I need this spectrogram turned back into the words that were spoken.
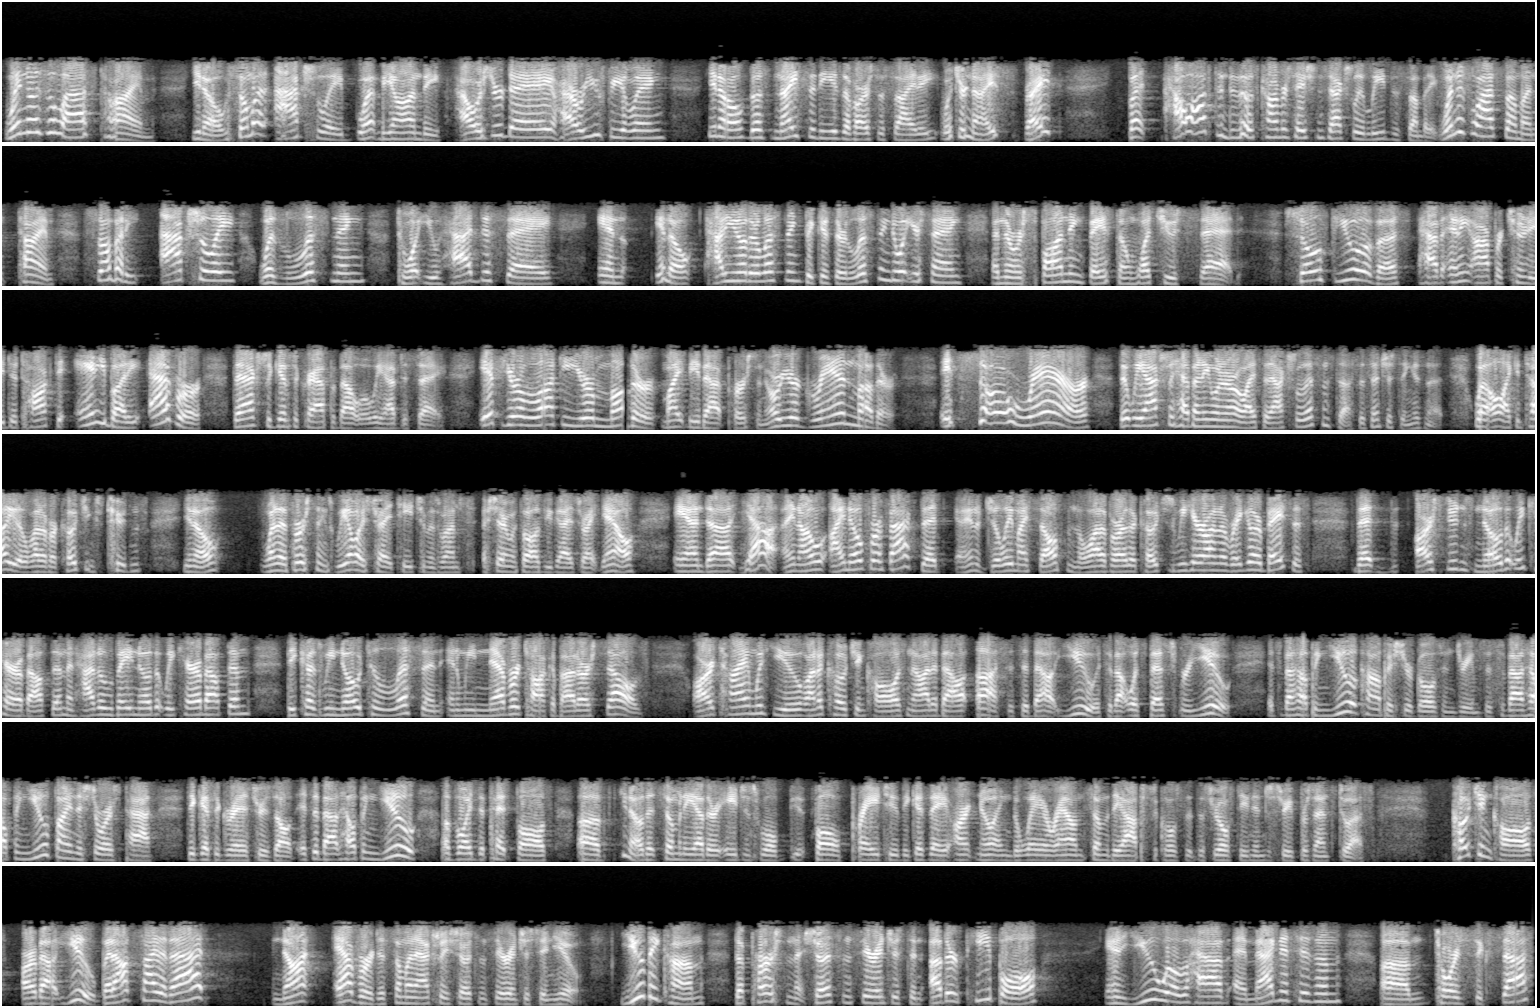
When was the last time you know, someone actually went beyond the how was your day, how are you feeling, you know, those niceties of our society, which are nice, right? But how often do those conversations actually lead to somebody? When is the last someone, time somebody actually was listening to what you had to say and you know, how do you know they're listening? Because they're listening to what you're saying and they're responding based on what you said so few of us have any opportunity to talk to anybody ever that actually gives a crap about what we have to say. If you're lucky, your mother might be that person or your grandmother. It's so rare that we actually have anyone in our life that actually listens to us. It's interesting, isn't it? Well, I can tell you a lot of our coaching students, you know, one of the first things we always try to teach them is what I'm sharing with all of you guys right now and uh, yeah, I know I know for a fact that you know Julie, myself, and a lot of our other coaches we hear on a regular basis that our students know that we care about them. And how do they know that we care about them? Because we know to listen and we never talk about ourselves. Our time with you on a coaching call is not about us. It's about you. It's about what's best for you. It's about helping you accomplish your goals and dreams. It's about helping you find the shortest path to get the greatest result. It's about helping you avoid the pitfalls of, you know, that so many other agents will fall prey to because they aren't knowing the way around some of the obstacles that this real estate industry presents to us. Coaching calls are about you, but outside of that, not ever does someone actually show sincere interest in you. You become the person that shows sincere interest in other people, and you will have a magnetism um, towards success.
